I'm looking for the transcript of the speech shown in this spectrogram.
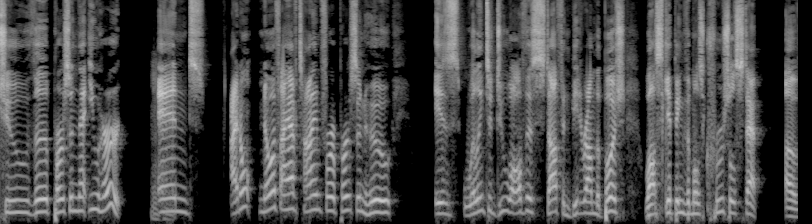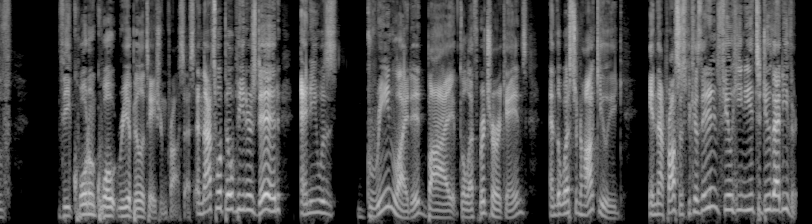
to the person that you hurt. Mm-hmm. And I don't know if I have time for a person who is willing to do all this stuff and beat around the bush while skipping the most crucial step of the quote unquote rehabilitation process. And that's what Bill Peters did. And he was green lighted by the Lethbridge Hurricanes and the Western Hockey League in that process because they didn't feel he needed to do that either.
